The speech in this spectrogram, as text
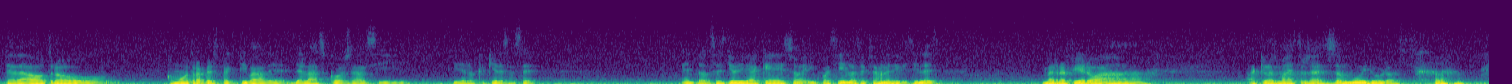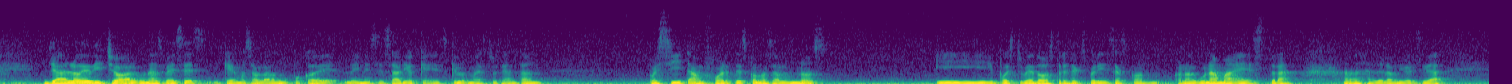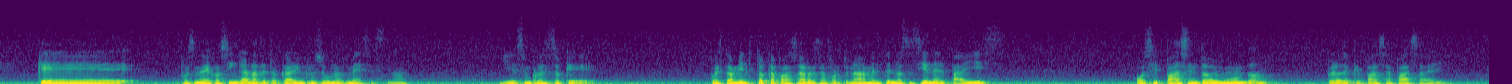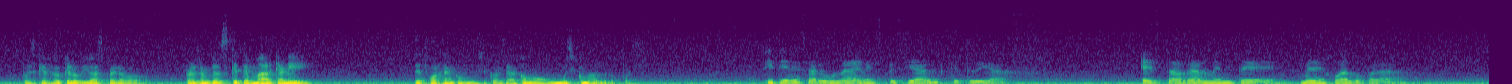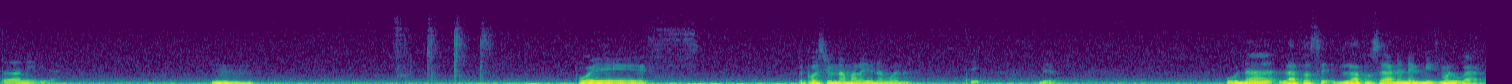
te da otro, como otra perspectiva de, las cosas y, de lo que quieres hacer. Entonces yo diría que eso, y pues sí, los exámenes difíciles, me refiero a, a que los maestros a veces son muy duros. ya lo he dicho algunas veces y que hemos hablado un poco de lo innecesario que es que los maestros sean tan, pues sí, tan fuertes con los alumnos y pues tuve dos, tres experiencias con, con alguna maestra de la universidad que pues me dejó sin ganas de tocar incluso unos meses, ¿no? Y es un proceso que pues también te toca pasar desafortunadamente, no sé si en el país o si pasa en todo el mundo, pero de qué pasa, pasa y pues qué feo que lo vivas, pero, pero son cosas que te marcan y te forjan como músico, o sea, como un músico maduro, pues. ¿Y tienes alguna en especial que tú digas, esta realmente me dejó algo para toda mi vida? Mm. Pues, ¿te puedo decir una mala y una buena? Sí. Bien. Una, las dos, las dos se dan en el mismo lugar.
